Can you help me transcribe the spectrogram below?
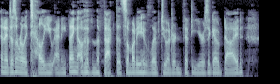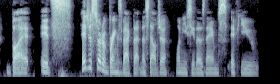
and it doesn't really tell you anything other than the fact that somebody who lived 250 years ago died but it's it just sort of brings back that nostalgia when you see those names. If you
